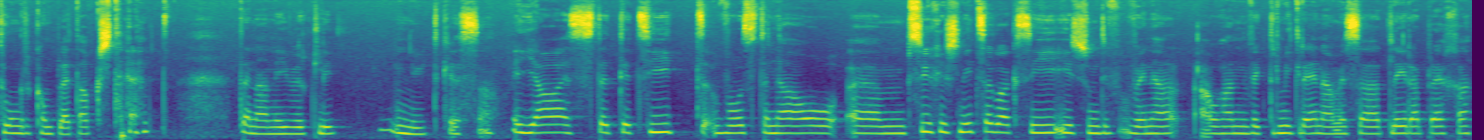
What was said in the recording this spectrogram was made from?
Hunger komplett abgestellt. dann habe ich wirklich nichts gegessen. Ja, es die Zeit, wo es dann auch ähm, psychisch nicht so gut war und wenn ich auch wegen der Migräne die Lehre abbrechen musste,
